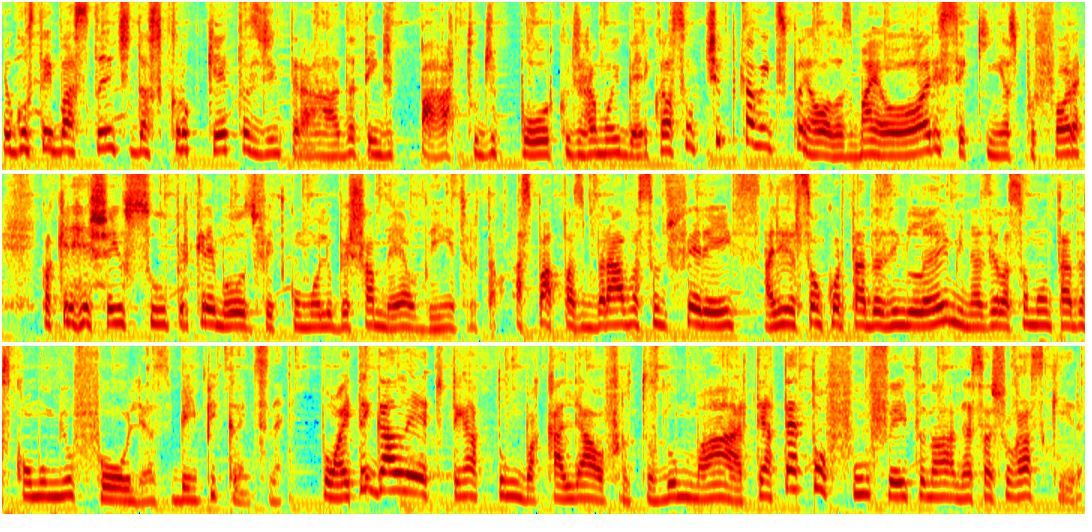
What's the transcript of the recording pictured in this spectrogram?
Eu gostei bastante das croquetas de entrada, tem de pato, de porco, de ramon ibérico. Elas são tipicamente espanholas, maiores, sequinhas por fora, com aquele recheio super cremoso, feito com molho bechamel dentro e tal. As papas bravas são diferentes. Ali elas são cortadas em lâminas e elas são montadas como mil folhas, bem picantes, né? Bom, aí tem galeto, tem atum, bacalhau, frutos do mar, tem até tofu feito na, nessa churrasqueira.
